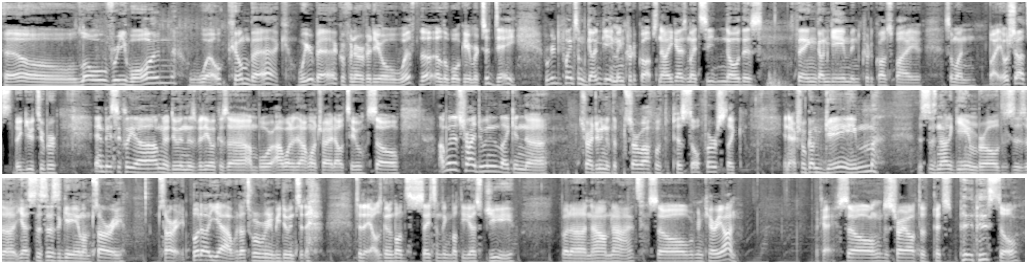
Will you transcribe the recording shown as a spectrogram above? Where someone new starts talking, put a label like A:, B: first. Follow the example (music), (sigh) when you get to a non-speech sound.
A: Hello everyone, welcome back. We're back with another video with the LOL Gamer. Today, we're going to be playing some gun game in Critical Ops. Now, you guys might see know this thing, gun game in Critical Ops by someone, by ILLSHOTZ, big YouTuber. And basically, uh, I'm going to do it in this video because uh, I'm bored, I wanted, I want to try it out too. So, I'm going to try doing it like in, uh, try doing it, the, start off with the pistol first, like an actual gun game. This is not a game, bro. This is, uh, yes, this is a game. I'm sorry. I'm sorry. But, uh, yeah, that's what we're gonna be doing today. (laughs) today. I was gonna about to say something about the SG, but, uh, now I'm not. So, we're gonna carry on. Okay, so, I'm just try out the pistol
